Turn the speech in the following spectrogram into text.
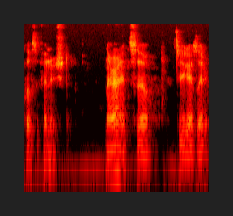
close to finished. All right, so see you guys later.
